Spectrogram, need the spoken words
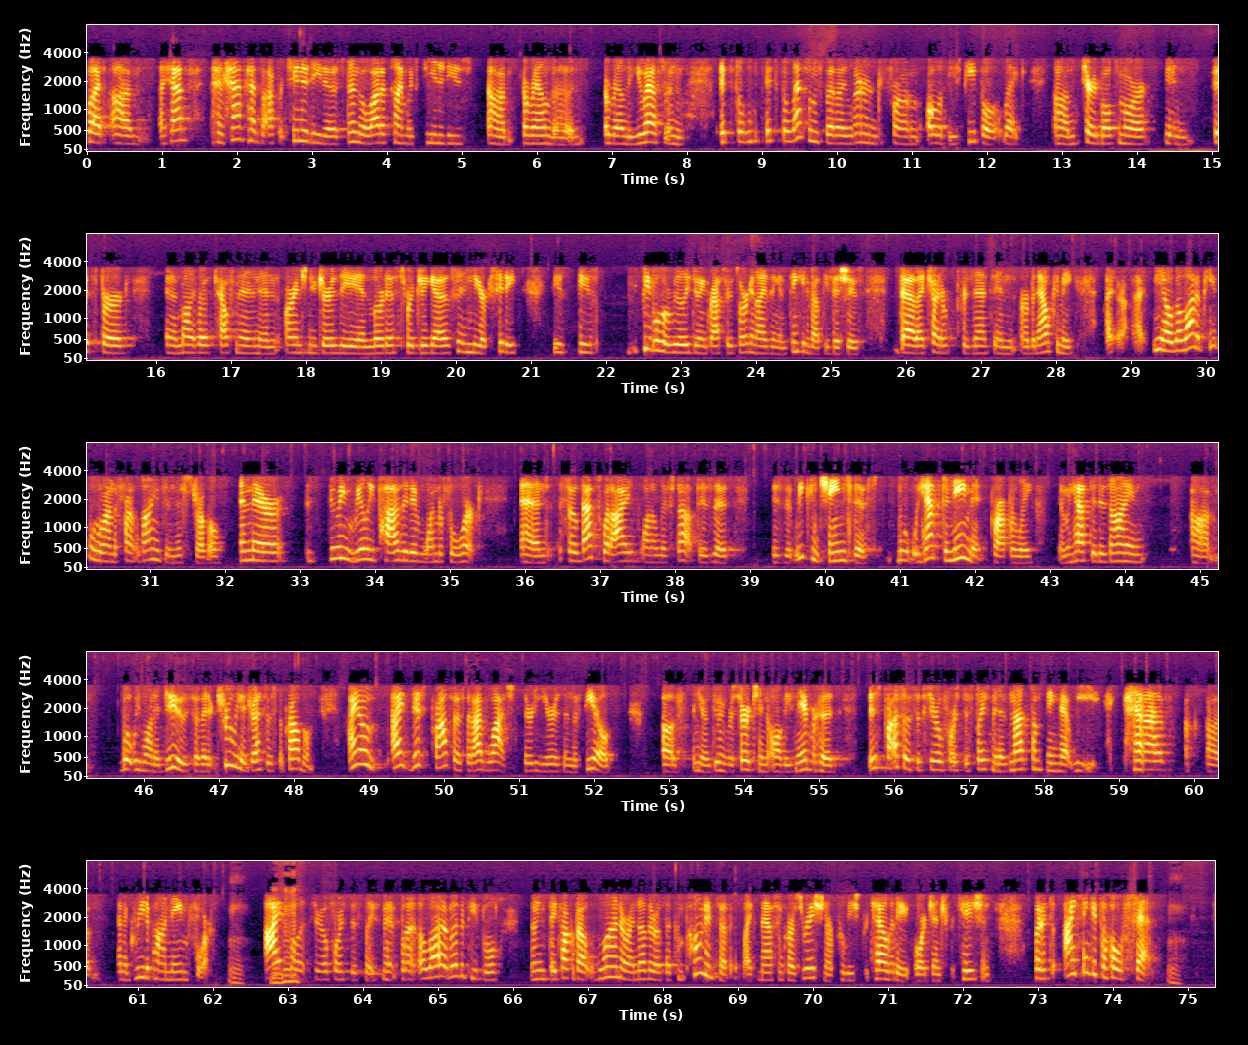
but um, I have I have had the opportunity to spend a lot of time with communities um, around the around the U.S. and it's the it's the lessons that I learned from all of these people, like um, Terry Baltimore in Pittsburgh and Molly Rose Kaufman in Orange, New Jersey, and Lourdes Rodriguez in New York City. These these people who are really doing grassroots organizing and thinking about these issues that I try to present in Urban Alchemy. I, I, you know, a lot of people who are on the front lines in this struggle, and they're doing really positive, wonderful work. And so that's what I want to lift up is that is that we can change this. We have to name it properly, and we have to design um, what we want to do so that it truly addresses the problem. I don't. I this process that I've watched 30 years in the field of you know doing research in all these neighborhoods. This process of serial forced displacement is not something that we have a, uh, an agreed upon name for. Mm. I mm-hmm. call it serial forced displacement, but a lot of other people, when they talk about one or another of the components of it, like mass incarceration or police brutality or gentrification, but it's, I think it's a whole set. Mm.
